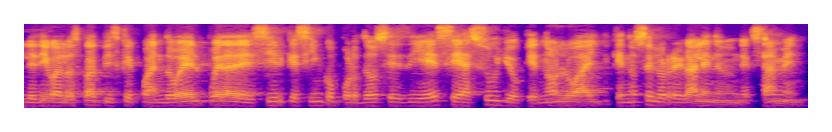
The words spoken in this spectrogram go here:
Le digo a los papis que cuando él pueda decir que 5 por 2 es 10, sea suyo, que no lo hay, que no se lo regalen en un examen,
